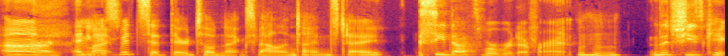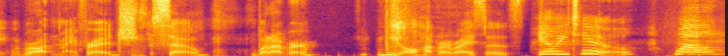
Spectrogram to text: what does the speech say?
Um, mine would sit there till next Valentine's Day. see, that's where we're different. Mhm. The cheesecake would rot in my fridge, so whatever. We all have our vices. Yeah, we do. Well,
